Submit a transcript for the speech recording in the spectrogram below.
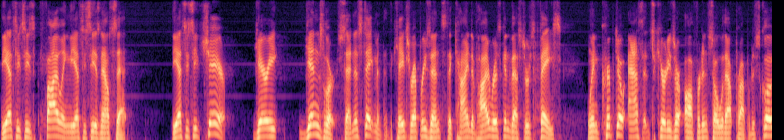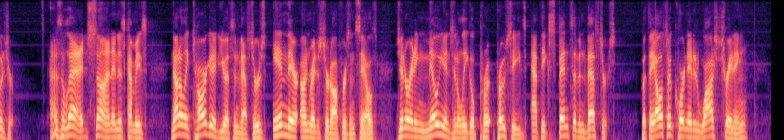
the SEC's filing. The SEC is now set. The SEC chair, Gary Gensler said in a statement that the case represents the kind of high risk investors face when crypto asset securities are offered and sold without proper disclosure. As alleged, Sun and his companies not only targeted U.S. investors in their unregistered offers and sales, generating millions in illegal pro- proceeds at the expense of investors, but they also coordinated wash trading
